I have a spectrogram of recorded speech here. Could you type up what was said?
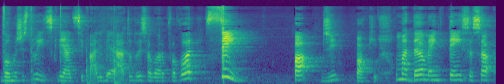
vamos destruir, descriar, dissipar, liberar tudo isso agora, por favor? Sim! Pode, POC. Uma dama é intensa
